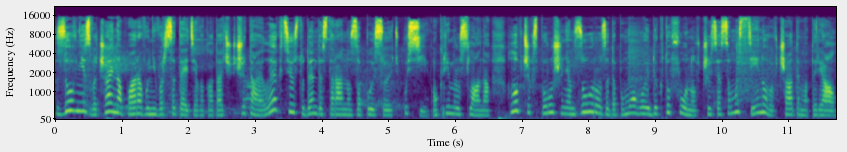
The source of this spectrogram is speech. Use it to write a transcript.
Зовні звичайна пара в університеті. Викладач читає лекцію, студенти старанно записують. Усі, окрім Руслана. Хлопчик з порушенням зору за допомогою диктофону вчиться самостійно вивчати матеріал.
